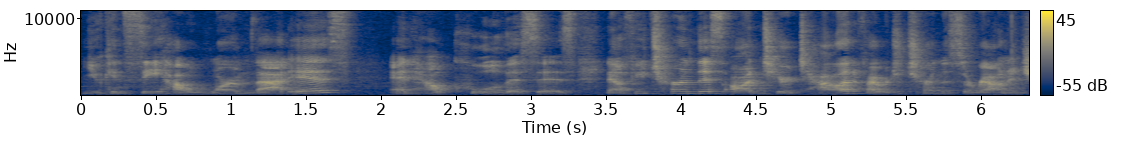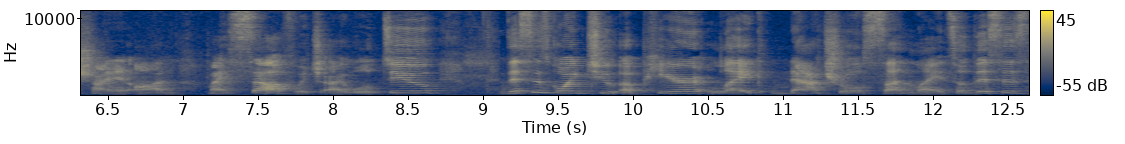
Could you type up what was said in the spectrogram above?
you can see how warm that is and how cool this is. Now, if you turn this on to your talent, if I were to turn this around and shine it on myself, which I will do, this is going to appear like natural sunlight. So this is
